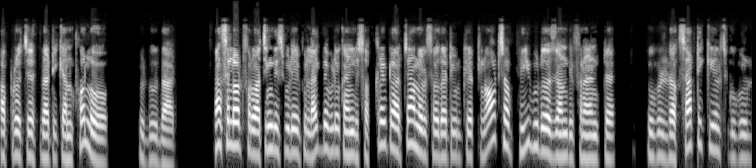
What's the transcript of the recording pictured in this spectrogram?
approaches that you can follow to do that. Thanks a lot for watching this video. If you like the video kindly subscribe to our channel so that you will get lots of free videos on different uh, google docs articles google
